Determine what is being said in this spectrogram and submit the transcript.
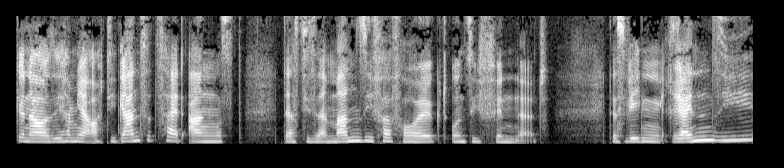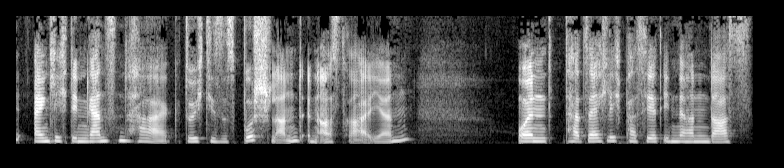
Genau, sie haben ja auch die ganze Zeit Angst, dass dieser Mann sie verfolgt und sie findet. Deswegen rennen sie eigentlich den ganzen Tag durch dieses Buschland in Australien. Und tatsächlich passiert ihnen dann das,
